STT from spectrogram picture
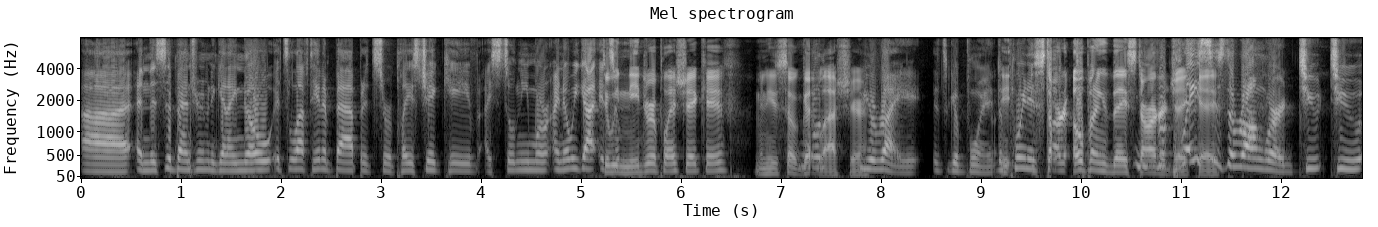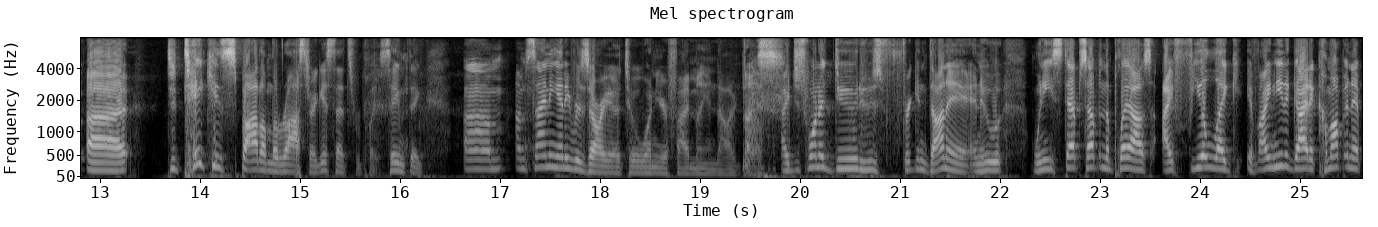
uh, and this is a bench move. And again, I know it's a left-handed bat, but it's to replace Jake Cave. I still need more. I know we got. Do we a- need to replace Jake Cave? I mean, he was so good well, last year. You're right. It's a good point. The He- point is start opening the day starter replace Cave. is the wrong word to to uh to take his spot on the roster. I guess that's replace. Same thing. Um, I'm signing Eddie Rosario to a one-year, five million dollar deal. Nice. I just want a dude who's freaking done it, and who, when he steps up in the playoffs, I feel like if I need a guy to come up in a,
